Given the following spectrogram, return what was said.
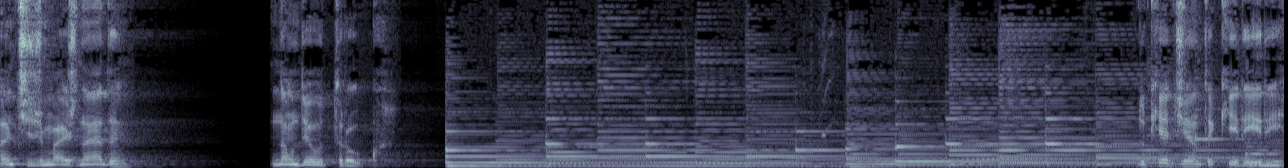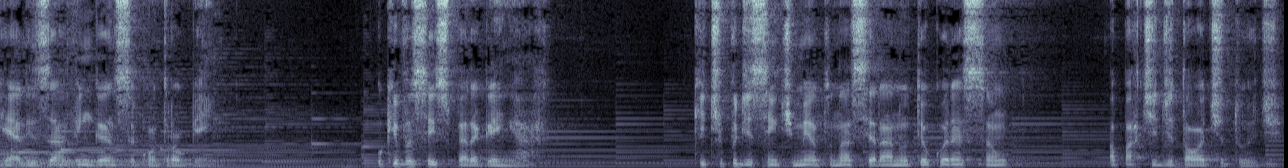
Antes de mais nada, não dê o troco. Do que adianta querer e realizar vingança contra alguém? O que você espera ganhar? Que tipo de sentimento nascerá no teu coração a partir de tal atitude?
